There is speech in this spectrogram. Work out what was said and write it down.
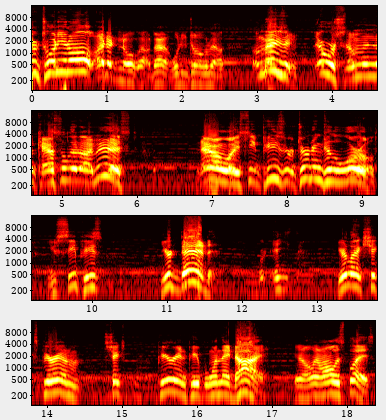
120 in all? I didn't know about that. What are you talking about? Amazing! There were some in the castle that I missed! Now I see peace returning to the world! You see peace? You're dead! Eh, you're like Shakespearean Shakespearean people when they die. You know, in all this place.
